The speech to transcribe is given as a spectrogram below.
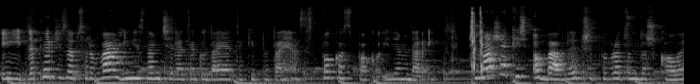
i dopiero Cię zaobserwowałam i nie znam Cię, dlatego daję takie pytania. Spoko, spoko, idziemy dalej. Czy masz jakieś obawy przed powrotem do szkoły?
